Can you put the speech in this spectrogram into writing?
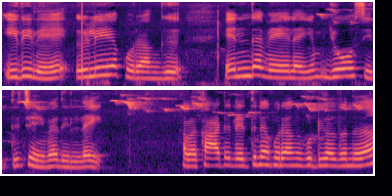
இதிலே இளைய குரங்கு எந்த வேலையும் யோசித்து செய்வதில்லை. அப்போ காட்டில் எத்தனை குரங்கு குட்டிகள் இருந்ததா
